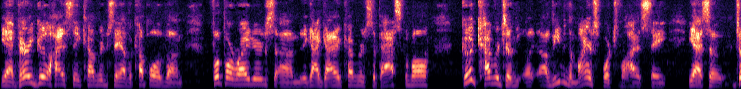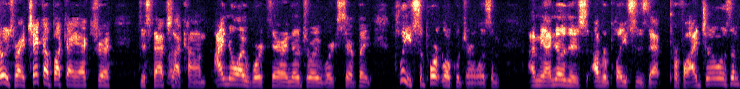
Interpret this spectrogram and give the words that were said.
Yeah, very good Ohio State coverage. They have a couple of um, football writers. Um, they got a guy who covers the basketball good coverage of of even the minor sports of Ohio State. Yeah, so Joey's right. Check out Buckeye Extra, dispatch.com. I know I work there. I know Joey works there, but please support local journalism. I mean, I know there's other places that provide journalism,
